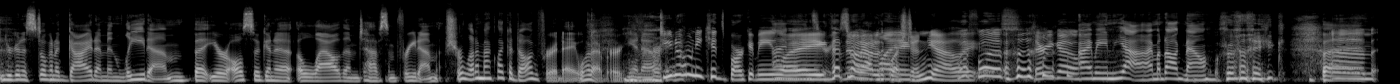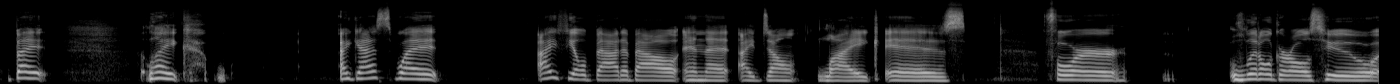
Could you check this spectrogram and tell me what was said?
You're gonna still gonna guide them and lead them, but you're also gonna allow them to have some freedom. Sure, let them act like a dog for a day, whatever, you know. Do you know how many kids bark at me? I like that's not No, out of the like, question. Yeah. Like, Woof woof. There you go. I mean, yeah, I'm a dog now. like, But um, but like, I guess what I feel bad about and that I don't like is for little girls who,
